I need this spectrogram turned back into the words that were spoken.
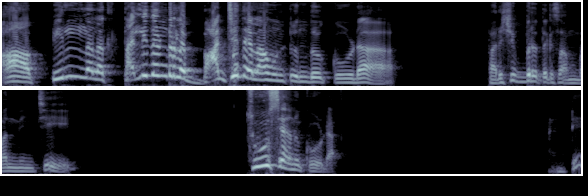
ఆ పిల్లల తల్లిదండ్రుల బాధ్యత ఎలా ఉంటుందో కూడా పరిశుభ్రతకు సంబంధించి చూశాను కూడా. అంటే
